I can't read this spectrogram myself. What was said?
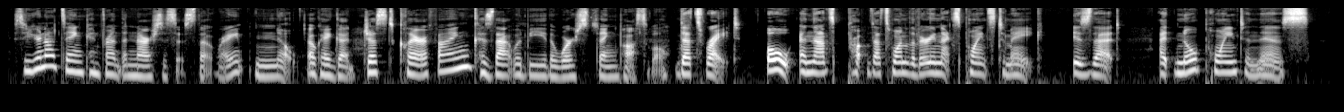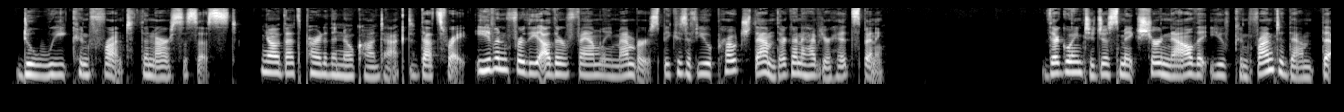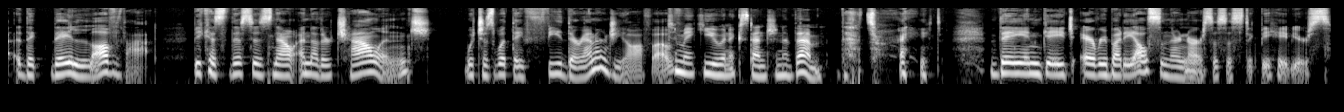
So you're not saying confront the narcissist, though, right? No. Okay, good. Just clarifying, because that would be the worst thing possible. That's right. Oh, and that's pro- that's one of the very next points to make is that at no point in this do we confront the narcissist. No, that's part of the no contact. That's right. Even for the other family members, because if you approach them, they're going to have your head spinning. They're going to just make sure now that you've confronted them that they, they love that because this is now another challenge, which is what they feed their energy off of. To make you an extension of them. That's right. They engage everybody else in their narcissistic behaviors.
